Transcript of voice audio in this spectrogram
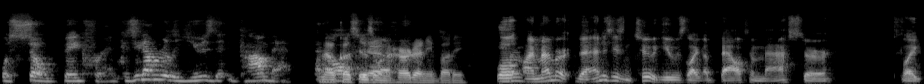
was so big for him because he never really used it in combat. No, because he doesn't Yeah. want to hurt anybody. Well, I remember the end of season two, he was like about to master like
